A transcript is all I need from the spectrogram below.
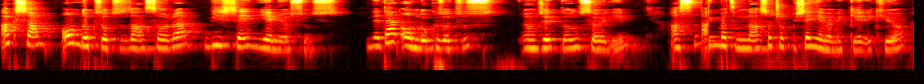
Akşam 19.30'dan sonra bir şey yemiyorsunuz. Neden 19.30? Öncelikle onu söyleyeyim. Aslında gün batımından sonra çok bir şey yememek gerekiyor.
